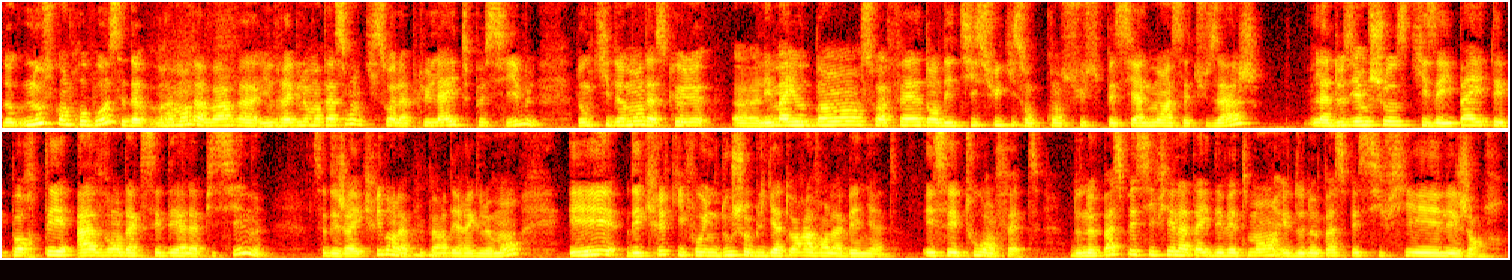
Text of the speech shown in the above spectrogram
Donc nous, ce qu'on propose, c'est vraiment d'avoir euh, une réglementation qui soit la plus light possible, donc qui demande à ce que euh, les maillots de bain soient faits dans des tissus qui sont conçus spécialement à cet usage. La deuxième chose, qu'ils n'aient pas été portés avant d'accéder à la piscine. C'est déjà écrit dans la plupart des règlements. Et d'écrire qu'il faut une douche obligatoire avant la baignade. Et c'est tout en fait. De ne pas spécifier la taille des vêtements et de ne pas spécifier les genres.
